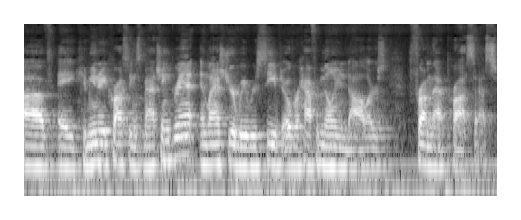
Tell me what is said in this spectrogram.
of a community crossings matching grant, and last year we received over half a million dollars from that process.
